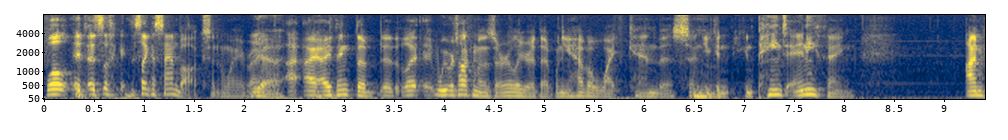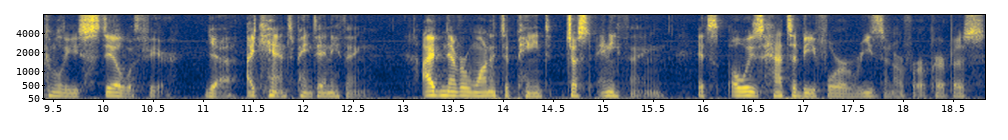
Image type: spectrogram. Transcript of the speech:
Well, it, it's like it's like a sandbox in a way, right? Yeah. I, I- think the, we were talking about this earlier that when you have a white canvas and you Mhm. can you can paint anything, I'm completely still with fear. yeah. I can't paint anything. I've never wanted to paint just anything. It's always had to be for a reason or for a purpose,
